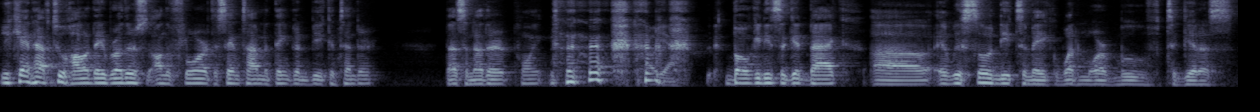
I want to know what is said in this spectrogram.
You can't have two Holiday brothers on the floor at the same time and think you're gonna be a contender. That's another point. oh yeah. Bogey needs to get back, uh, and we still need to make one more move to get us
